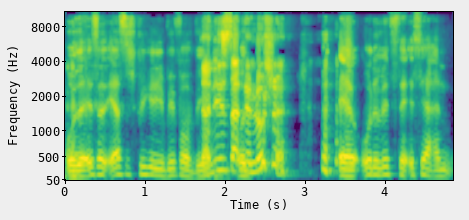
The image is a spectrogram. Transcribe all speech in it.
Und da ist das erste Spiel gegen die BVB. Dann ist das eine Lusche. Äh, ohne Witz, der ist ja an,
